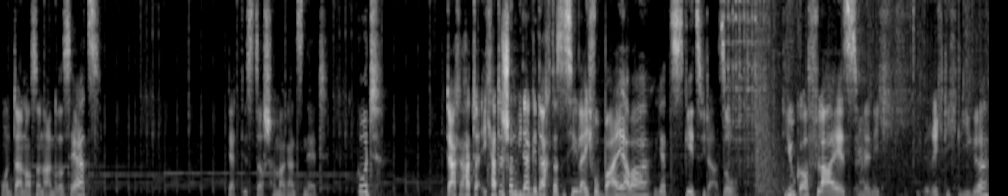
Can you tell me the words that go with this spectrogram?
Und dann noch so ein anderes Herz. Das ist doch schon mal ganz nett. Gut. Ich hatte schon wieder gedacht, das ist hier gleich vorbei, aber jetzt geht's wieder. So. Duke of Flies, wenn ich richtig liege.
